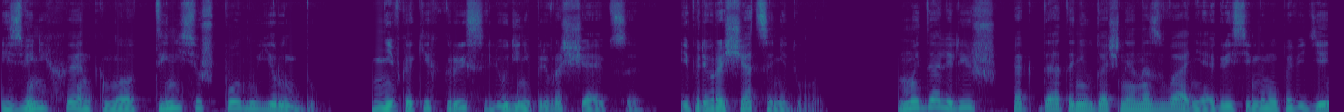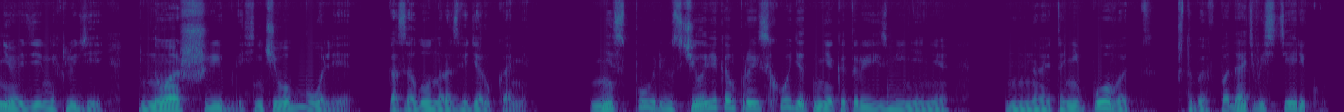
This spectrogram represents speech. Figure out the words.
Извини, Хэнк, но ты несешь полную ерунду. Ни в каких крыс люди не превращаются. И превращаться не думают. Мы дали лишь когда-то неудачное название агрессивному поведению отдельных людей, но ошиблись, ничего более, сказал он, разведя руками. Не спорю, с человеком происходят некоторые изменения, но это не повод, чтобы впадать в истерику.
